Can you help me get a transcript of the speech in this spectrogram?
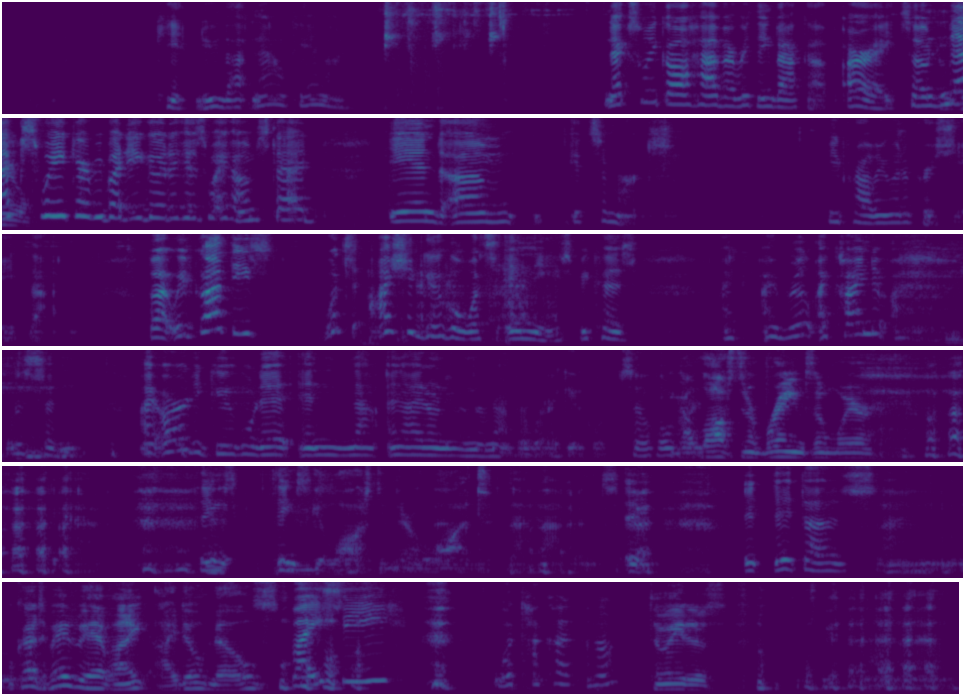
can't do that now, can I? Next week I'll have everything back up. All right, so Good next week everybody go to His Way Homestead and um, get some merch. He probably would appreciate that. But we've got these. What's I should Google what's in these because I I real I kind of listen. I already Googled it and now, and I don't even remember what I Googled. So hold got on. lost in a brain somewhere. Things Things things get lost in there a lot. that happens. It it, it does. Um, What kind of tomatoes we have, honey? I don't know. spicy. what type? Huh? tomatoes. I don't know.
